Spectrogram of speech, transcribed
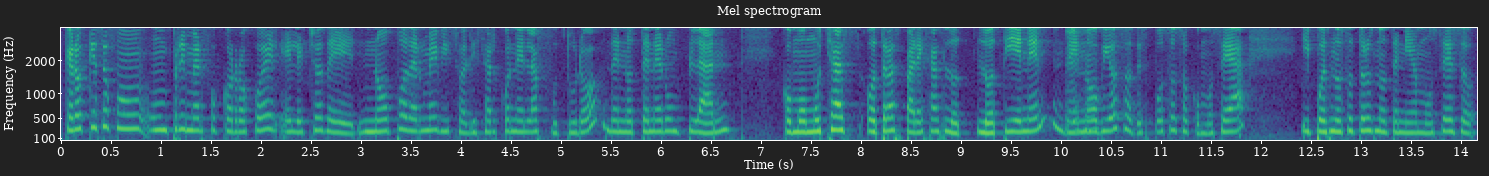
creo que eso fue un, primer foco rojo, el, el, hecho de no poderme visualizar con él a futuro, de no tener un plan como muchas otras parejas lo, lo tienen, de novios o de esposos o como sea, y pues nosotros no teníamos eso.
